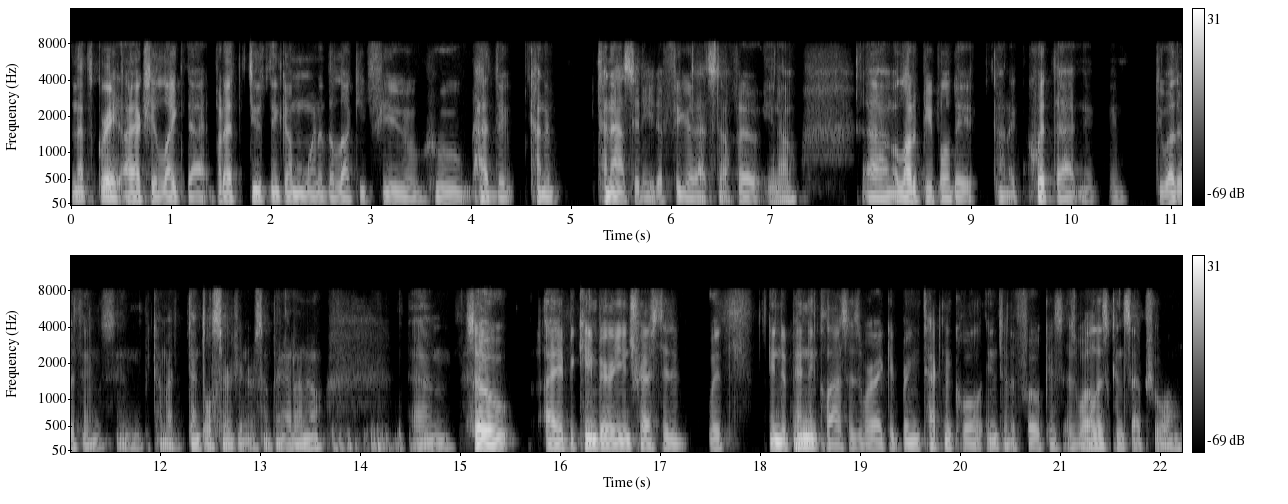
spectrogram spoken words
and that's great. I actually like that, but I do think I'm one of the lucky few who had the kind of tenacity to figure that stuff out. You know, um, a lot of people they kind of quit that and do other things and become a dental surgeon or something. I don't know. Um, so I became very interested with independent classes where I could bring technical into the focus as well as conceptual.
